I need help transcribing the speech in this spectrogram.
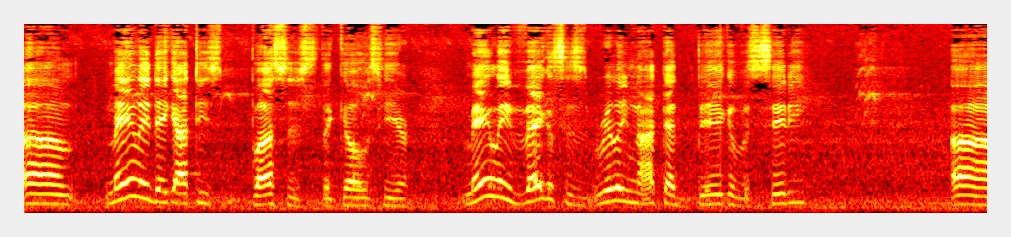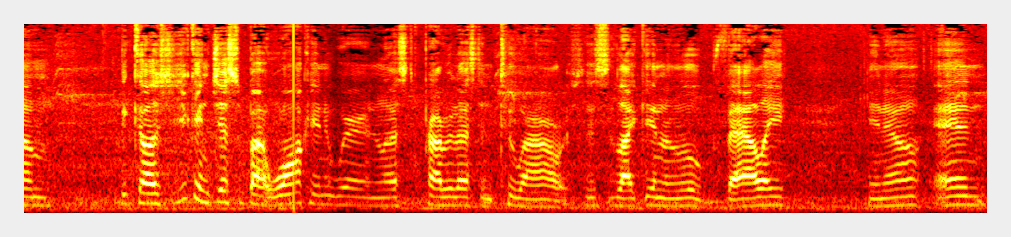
Um, mainly, they got these buses that goes here. Mainly, Vegas is really not that big of a city. Um, because you can just about walk anywhere in less probably less than two hours. This is like in a little valley you know? And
